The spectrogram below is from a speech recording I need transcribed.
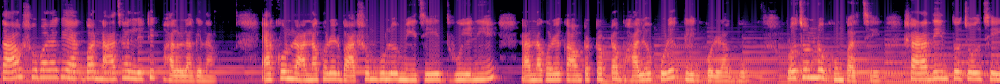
তাও শোবার আগে একবার না ঝাড়লে ঠিক ভালো লাগে না। এখন রান্নাঘরের বাসনগুলো মেজে ধুয়ে নিয়ে রান্নাঘরের কাউন্টার টপটা ভালো করে ক্লিন করে রাখব। প্রচণ্ড ঘুম পাচ্ছে, সারাদিন তো চলছেই,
